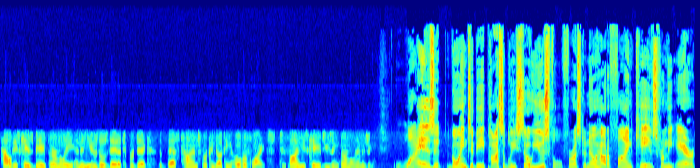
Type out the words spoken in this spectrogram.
how these caves behave thermally and then use those data to predict the best times for conducting overflights to find these caves using thermal imaging. Why is it going to be possibly so useful for us to know how to find caves from the air,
